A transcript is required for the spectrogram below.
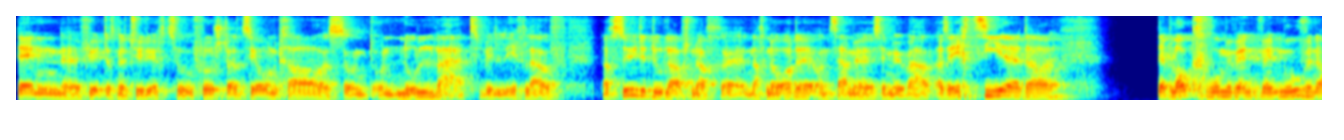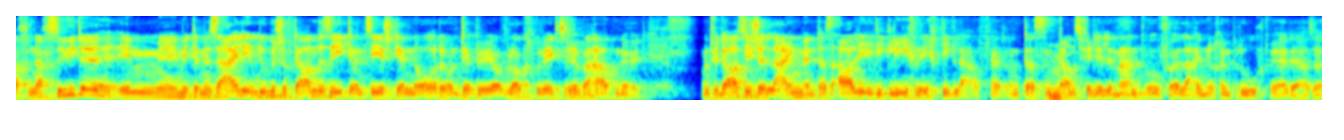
dann äh, führt das natürlich zu Frustration, Chaos und, und Nullwert, weil ich laufe nach Süden, du laufst nach, äh, nach Norden und zusammen sind wir überhaupt, also ich ziehe da den Block, wo wir wenn, wenn move nach, nach Süden im, äh, mit dem Seil und du bist auf der anderen Seite und ziehst gerne Norden und der Block bewegt sich überhaupt nicht. Und für das ist Alignment, dass alle in die gleiche Richtung laufen. Und das sind mhm. ganz viele Elemente, die für Alignment gebraucht werden. Also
